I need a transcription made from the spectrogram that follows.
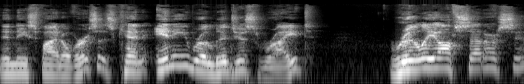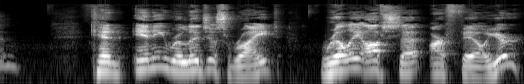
in these final verses. Can any religious rite really offset our sin? Can any religious rite really offset our failure?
